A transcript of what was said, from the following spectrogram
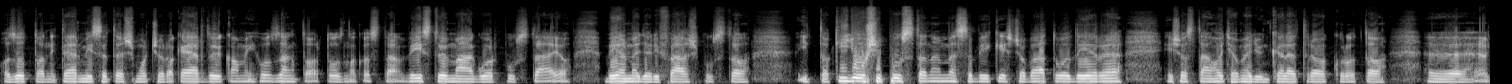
az ottani természetes mocsarak, erdők, ami hozzánk tartoznak, aztán Vésztőmágor pusztája, Bélmegyeri fás puszta, itt a Kigyósi puszta, nem messze Békés Csabától délre, és aztán, hogyha megyünk keletre, akkor ott a e,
